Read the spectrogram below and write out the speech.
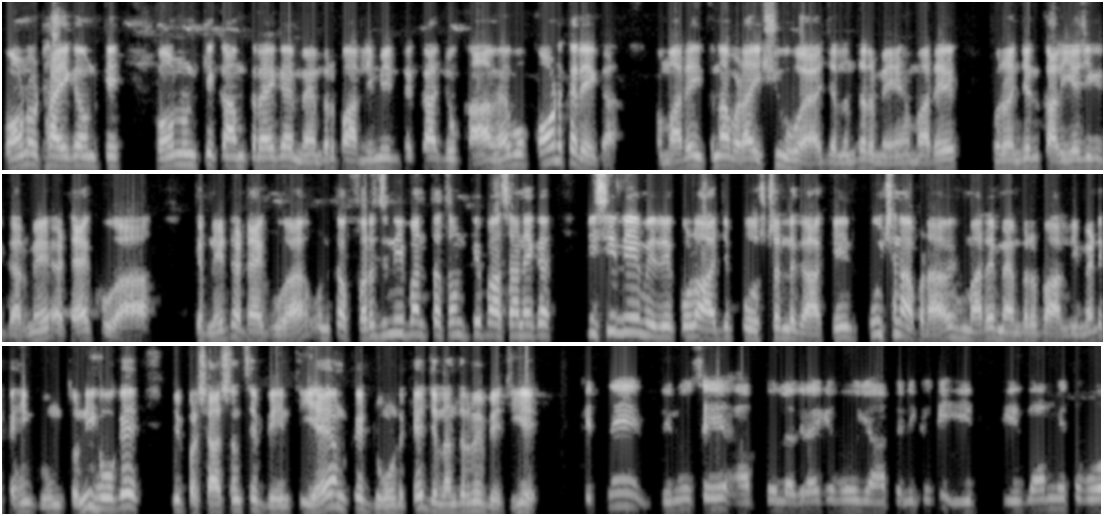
कौन उठाएगा उनके, कौन उनके काम कराएगा? मेंबर पार्लियामेंट का जो काम है वो कौन करेगा? हमारे इतना बड़ा इशू हुआ है जलंधर में, हमारे मनोरंजन कालिया जी के घर में अटैक हुआ ग्रेनेड अटैक हुआ उनका फ़र्ज़ नहीं बनता था उनके पास आने का। इसीलिए मेरे को आज पोस्टर लगा के पूछना पड़ा हमारे मेंबर पार्लियामेंट कहीं गुम तो नहीं हो गए? ये प्रशासन से बेनती है उनके ढूंढ के जलंधर में भेजिए। कितने दिनों से आपको लग रहा है कि वो यहाँ पे नहीं क्योंकि ईद ईदगाह में तो वो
